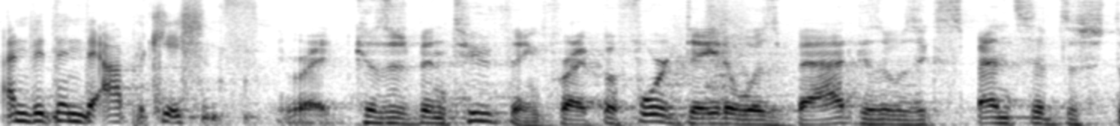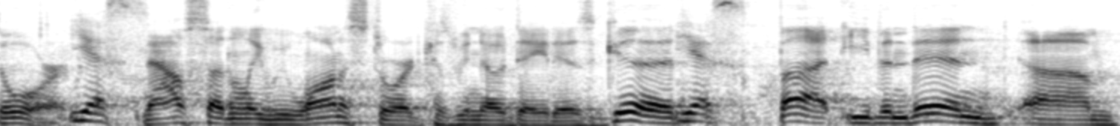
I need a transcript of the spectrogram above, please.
and within the applications. Right, because there's been two things, right? Before data was bad because it was expensive to store. Yes. Now suddenly we want to store it because we know data is good. Yes. But even then, um,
